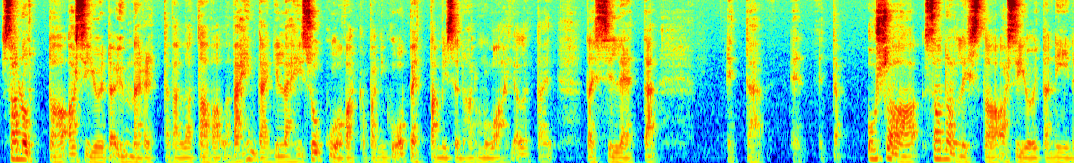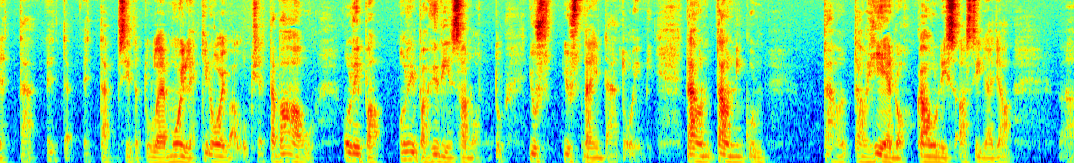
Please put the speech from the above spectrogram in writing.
sanottaa asioita ymmärrettävällä tavalla, vähintäänkin lähisukua vaikkapa niin kuin opettamisen armolahjalle tai, tai sille, että, että, että osaa sanallistaa asioita niin, että, että, että siitä tulee muillekin oivalluksia, että vau, olipa, olipa hyvin sanottu, just, just näin tämä toimii. Tämä on, tämä on, niin kuin, tämä on, tämä on hieno, kaunis asia ja äh,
